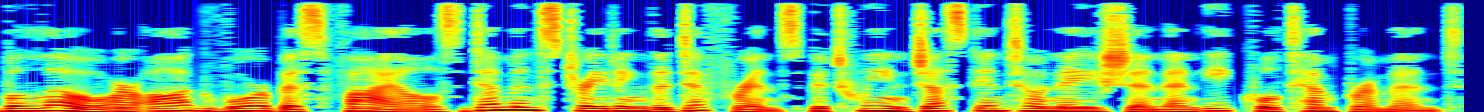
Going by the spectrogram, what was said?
Below are Ogg Vorbis files demonstrating the difference between just intonation and equal temperament.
